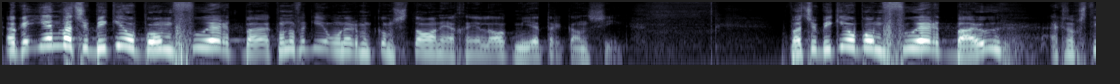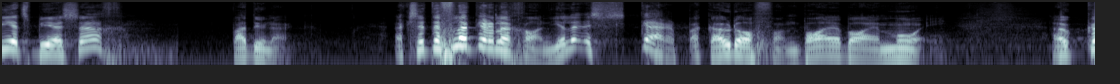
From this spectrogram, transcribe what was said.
OK, een wat so bietjie op hom voortbou. Ek wonder of ek hier onder moet kom staan en gaan jy dalk meter kan sien. Wat so bietjie op hom voortbou. Ek's nog steeds besig. Wat doen ek? Ek sit 'n flikkerlig aan. Julle is skerp. Ek hou daarvan. Baie baie mooi. OK.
